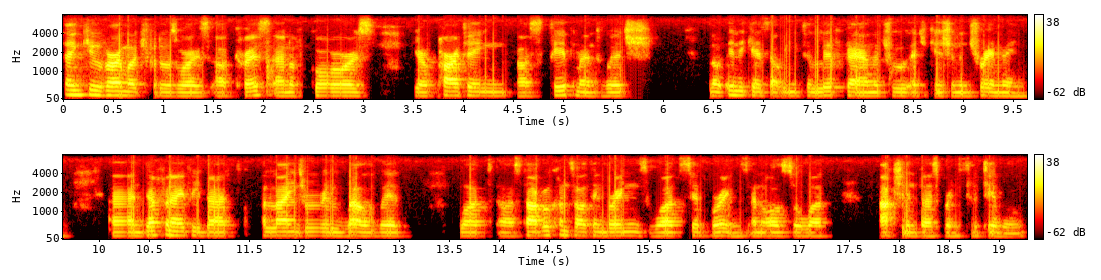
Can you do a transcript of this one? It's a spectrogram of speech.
Thank you very much for those words, uh, Chris. And of course, your parting uh, statement, which you know, indicates that we need to live Guyana through education and training. And definitely that aligns really well with what uh, Stabroek Consulting brings, what SIP brings, and also what Action Invest brings to the table.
